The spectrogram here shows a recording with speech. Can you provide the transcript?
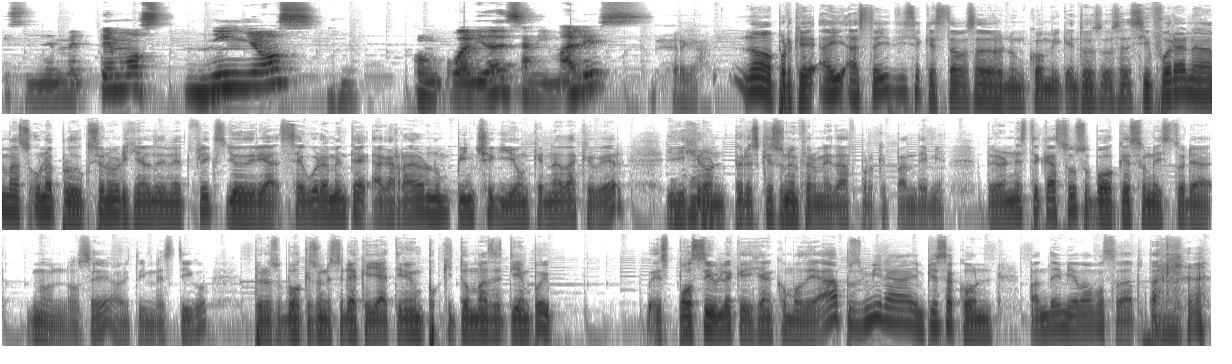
"¿Y si le metemos niños con cualidades animales, Verga. No, porque hasta ahí dice que está basado en un cómic. Entonces, o sea, si fuera nada más una producción original de Netflix, yo diría, seguramente agarraron un pinche guion que nada que ver y dijeron, pero es que es una enfermedad porque pandemia. Pero en este caso, supongo que es una historia, no, no sé, ahorita investigo, pero supongo que es una historia que ya tiene un poquito más de tiempo y es posible que dijeran como de, ah, pues mira, empieza con pandemia, vamos a adaptarla.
